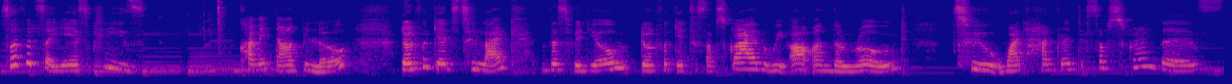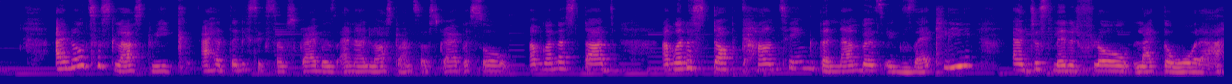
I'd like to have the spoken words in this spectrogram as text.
so if it's a yes, please comment down below. Don't forget to like this video. Don't forget to subscribe. We are on the road to 100 subscribers. I noticed last week I had 36 subscribers and I lost one subscriber. So I'm gonna start, I'm gonna stop counting the numbers exactly and just let it flow like the water.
